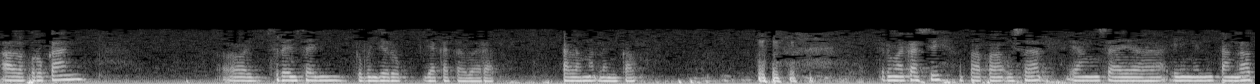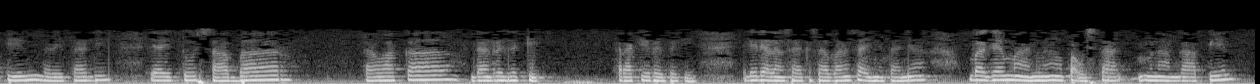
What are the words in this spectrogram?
Al Furqan uh, Serenseng Kebonjeruk Jakarta Barat. Alamat lengkap. Terima kasih Bapak Ustadz yang saya ingin tanggapin dari tadi yaitu sabar, tawakal dan rezeki. Terakhir rezeki. Jadi dalam saya kesabaran saya ingin tanya bagaimana Pak Ustadz menanggapin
